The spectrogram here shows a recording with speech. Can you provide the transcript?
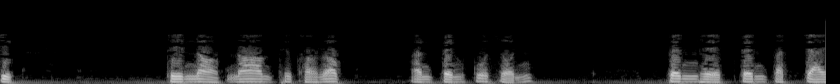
จิตที่นอบน้อมที่เคารพ อันเป็นกุศล เป็นเหตุเป็นปัจจัย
